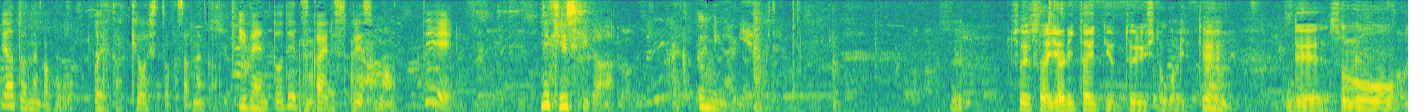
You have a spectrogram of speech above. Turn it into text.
であとなんかこうお絵かき教室とかさなんかイベントで使えるスペースもあってで景色がなんか海が見えるみたいな。それさやりたいって言ってる人がいて、でその、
